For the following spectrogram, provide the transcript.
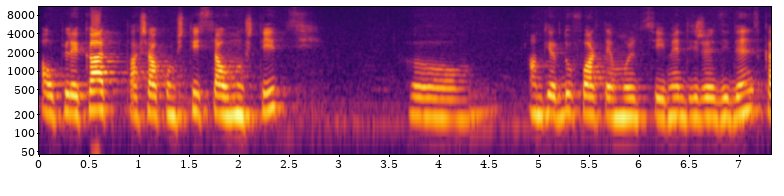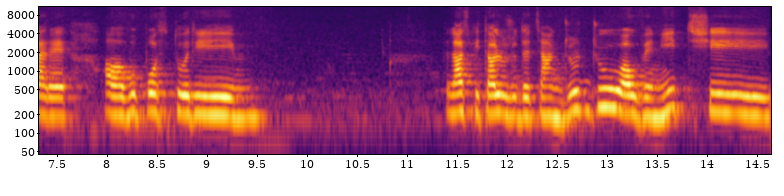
au plecat, așa cum știți sau nu știți. Uh, am pierdut foarte mulți medici rezidenți care au avut posturi la Spitalul Județean Giurgiu, au venit și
